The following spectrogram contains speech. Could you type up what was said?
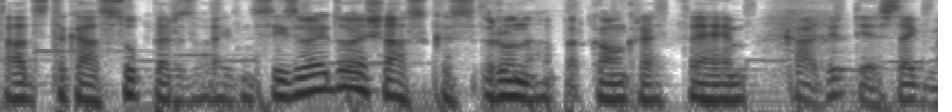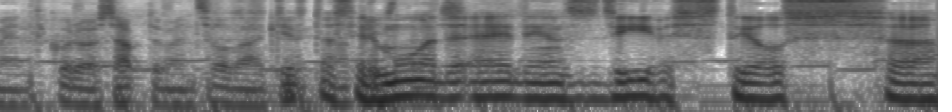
tādas tā superzvaigznes izveidojušās, kas runā par konkrētu tēmu. Kādi ir tie segmenti, kuros aptuveni cilvēki Tas, tas ir mode, ēdienas, dzīves stils, uh,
